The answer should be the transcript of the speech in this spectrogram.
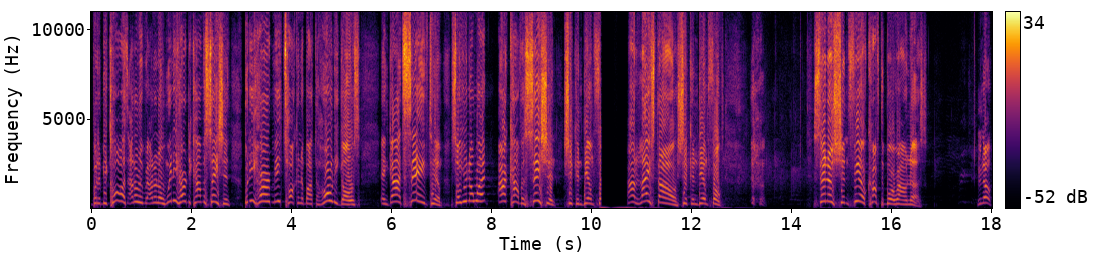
but because I don't even I don't know when he heard the conversation, but he heard me talking about the Holy Ghost and God saved him. So you know what? Our conversation should condemn folks. Our lifestyle should condemn folks. Sinners shouldn't feel comfortable around us. You know,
